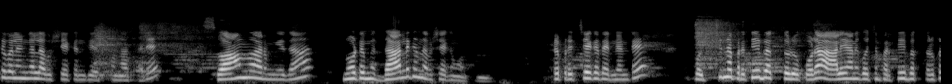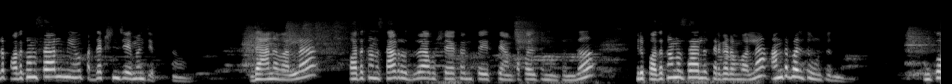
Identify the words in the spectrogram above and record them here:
శివలింగాలు అభిషేకం చేసుకున్నా సరే స్వామివారి మీద నూట ఎనిమిది దారుల కింద అభిషేకం అవుతుంది. ఇక్కడ ప్రత్యేకత ఏంటంటే వచ్చిన ప్రతి భక్తుడు కూడా ఆలయానికి వచ్చిన ప్రతి భక్తుడు కూడా పదకొండు సార్లు మేము ప్రదక్షిణ చేయమని చెప్తాము దానివల్ల పదకొండు సార్లు రుద్రాభిషేకం చేస్తే ఎంత ఫలితం ఉంటుందో మీరు పదకొండు సార్లు తిరగడం వల్ల అంత ఫలితం ఉంటుంది. ఇంకో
